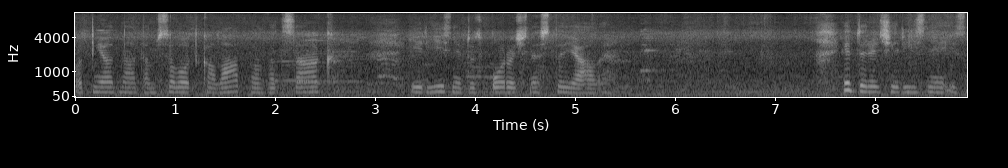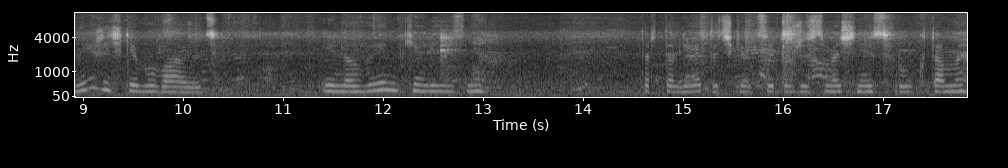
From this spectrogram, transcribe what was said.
От ні одна там солодка лапа, вацак і різні тут поруч не стояли. І, до речі, різні і знижечки бувають, і новинки різні. Тарталеточки оці дуже смачні з фруктами.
